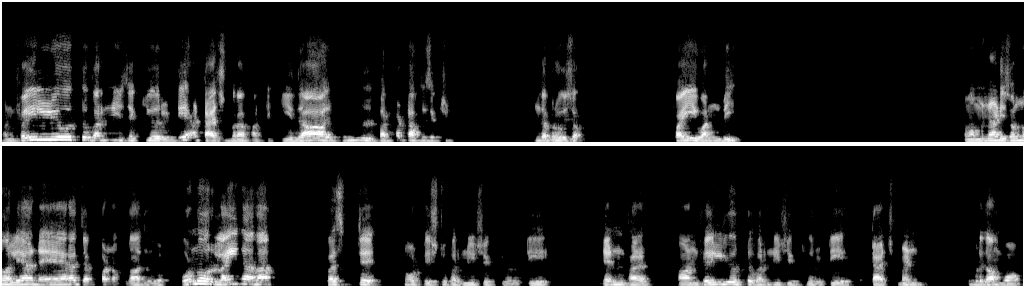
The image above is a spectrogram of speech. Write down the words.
and failure to furnish security, attached property. Is full purpose of the section. இந்த ப்ரொவிசர் ஃபைவ் ஒன் பி நம்ம முன்னாடி சொன்னோம் இல்லையா? நேரா ஜம்ப் பண்ணக்கூடாது. ஒன்னு ஒரு லைனா தான் first notice to furnish security then on failure to furnish security attachment இப்படிதான் போகும்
